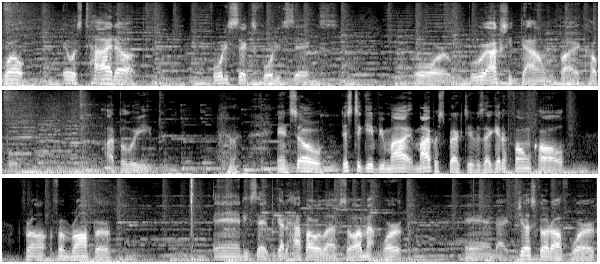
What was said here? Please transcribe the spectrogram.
Well, it was tied up 46 46 or we were actually down by a couple I believe. And so just to give you my my perspective is I get a phone call from from Romper and he said we got a half hour left so I'm at work and I just got off work.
